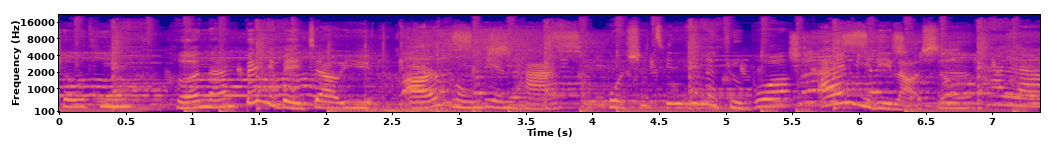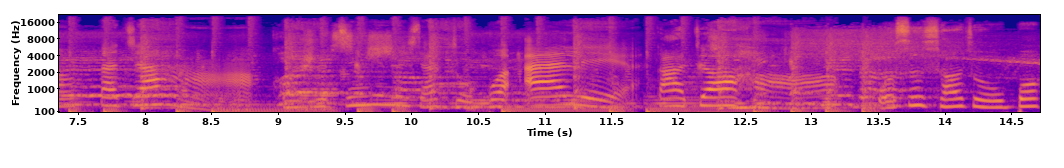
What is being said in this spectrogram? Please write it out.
收听河南贝贝教育儿童电台，我是今天的主播艾米丽老师。Hello，大家好，我是今天的小主播艾丽。大家好，我是小主播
